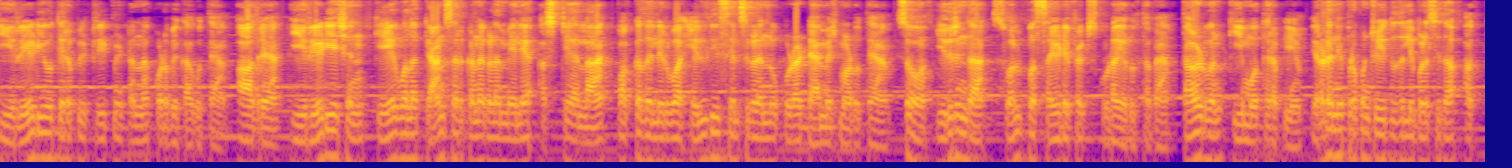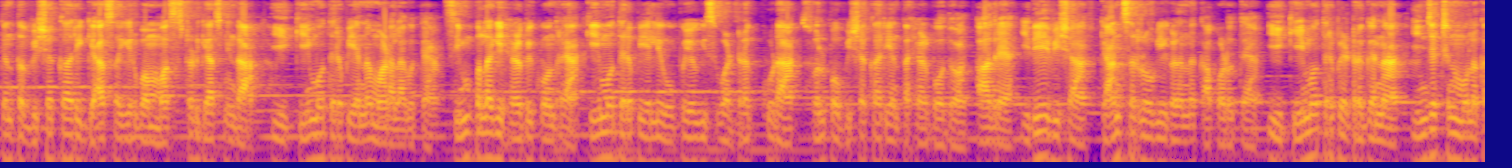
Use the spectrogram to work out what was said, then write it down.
ಈ ರೇಡಿಯೋಥೆರಪಿ ಟ್ರೀಟ್ಮೆಂಟ್ ಅನ್ನ ಕೊಡಬೇಕಾಗುತ್ತೆ ಆದ್ರೆ ಈ ರೇಡಿಯೇಷನ್ ಕೇವಲ ಕ್ಯಾನ್ಸರ್ ಕಣಗಳ ಮೇಲೆ ಅಷ್ಟೇ ಅಲ್ಲ, ಪಕ್ಕದಲ್ಲಿರುವ ಹೆಲ್ದಿ ಸೆಲ್ಸ್ಗಳನ್ನು ಕೂಡ ಡ್ಯಾಮೇಜ್ ಮಾಡುತ್ತೆ. ಸೊ ಇದರಿಂದ ಸ್ವಲ್ಪ ಸೈಡ್ ಎಫೆಕ್ಟ್ಸ್ ಕೂಡ ಇರುತ್ತವೆ. ಥರ್ಡ್ ಒನ್ ಕೀಮೋಥೆರಪಿ ಎರಡನೇ ಪ್ರಪಂಚ ಯುದ್ಧದಲ್ಲಿ ಬಳಸಿದ ಅತ್ಯಂತ ವಿಷಕಾರಿ ಗ್ಯಾಸ್ ಆಗಿರುವ ಮಸ್ಟರ್ಡ್ ಗ್ಯಾಸ್ನಿಂದ ಈ ಕೀಮೋಥೆರಪಿಯನ್ನ ಮಾಡಲಾಗುತ್ತೆ. ಸಿಂಪಲ್ ಆಗಿ ಹೇಳಬೇಕು ಅಂದ್ರೆ ಕೀಮೋಥೆರಪಿಯಲ್ಲಿ ಉಪಯೋಗಿಸುವ ಡ್ರಗ್ ಕೂಡ ಸ್ವಲ್ಪ ವಿಷಕಾರಿ ಅಂತ ಹೇಳ್ಬೋದು. ಆದ್ರೆ ಇದೇ ವಿಷ ಕ್ಯಾನ್ಸರ್ ರೋಗಿಗಳನ್ನ ಕಾಪಾಡುತ್ತೆ. ಈ ಕೀಮೋಥೆರಪಿ ಡ್ರಗ್ ಅನ್ನ ಇಂಜೆಕ್ಷನ್ ಮೂಲಕ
